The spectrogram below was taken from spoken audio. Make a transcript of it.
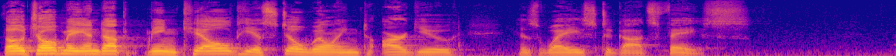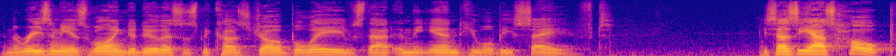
Though Job may end up being killed, he is still willing to argue his ways to God's face. And the reason he is willing to do this is because Job believes that in the end he will be saved. He says he has hope.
